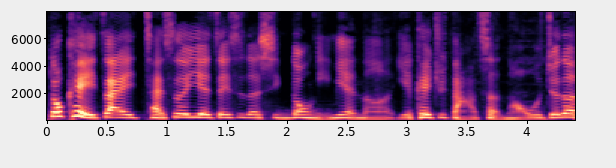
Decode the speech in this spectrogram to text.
都可以在彩色叶这次的行动里面呢，也可以去达成哈。我觉得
